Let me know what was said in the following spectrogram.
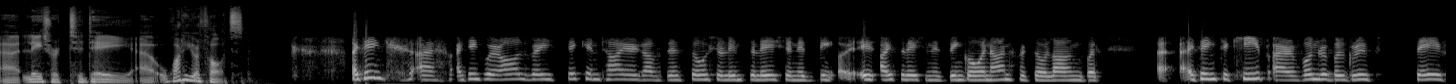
uh, later today. Uh, what are your thoughts? I think uh, I think we're all very sick and tired of the social insulation is being, isolation has been going on for so long. But uh, I think to keep our vulnerable groups safe,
